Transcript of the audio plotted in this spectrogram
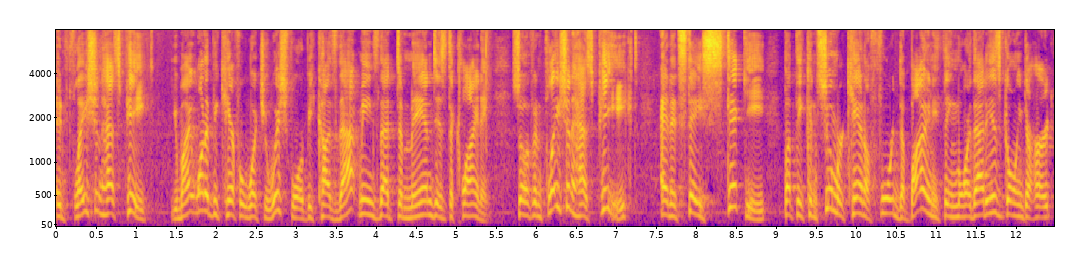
inflation has peaked? You might want to be careful what you wish for because that means that demand is declining. So if inflation has peaked, and it stays sticky, but the consumer can't afford to buy anything more, that is going to hurt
